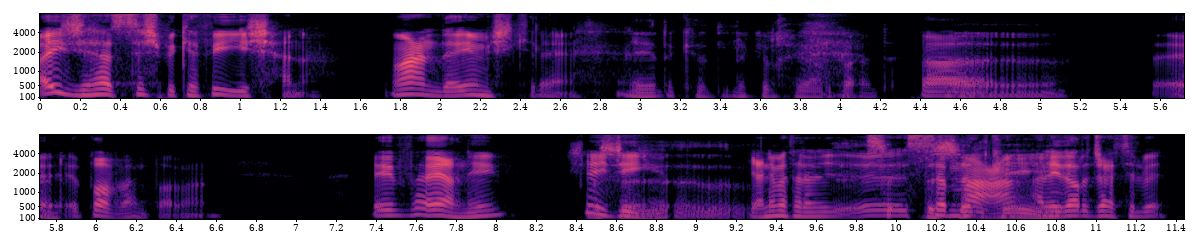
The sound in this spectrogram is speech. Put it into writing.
أي جهاز تشبكه فيه يشحنه. ما عنده أي مشكلة يعني. اي لك لك الخيار بعد. ف... آه... إيه طبعا طبعا. اي فيعني شيء جيد. آه، يعني مثلا السماعة إيه؟ أنا إذا رجعت البيت.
